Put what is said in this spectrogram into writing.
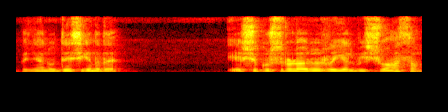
ഇപ്പം ഞാൻ ഉദ്ദേശിക്കുന്നത് യേശുക്രിസ്തുവിനുള്ള ഒരു റിയൽ വിശ്വാസം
